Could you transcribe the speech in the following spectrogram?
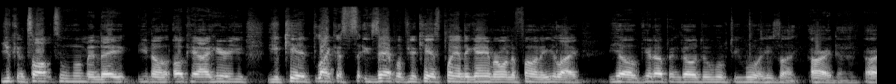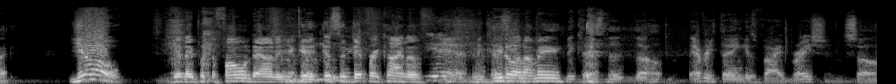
you can talk to them, and they, you know, okay, I hear you. Your kid, like an example, if your kid's playing the game or on the phone, and you're like, "Yo, get up and go do whoop de whoop." He's like, "All right, Dad. All right." Yo. Then they put the phone down, and you get it's a different kind of, Yeah, you know what I mean? because the the everything is vibration. So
